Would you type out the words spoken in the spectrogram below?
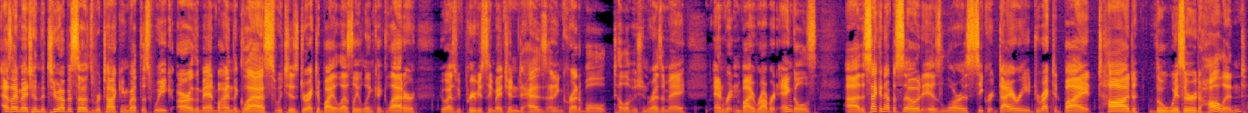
as I mentioned, the two episodes we're talking about this week are The Man Behind the Glass, which is directed by Leslie Linka Glatter, who, as we previously mentioned, has an incredible television resume, and written by Robert Engels. Uh, the second episode is Laura's Secret Diary, directed by Todd the Wizard Holland.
